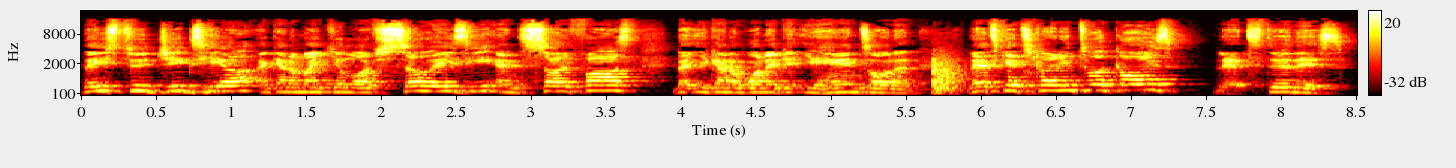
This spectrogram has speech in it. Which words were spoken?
these two jigs here are gonna make your life so easy and so fast that you're gonna wanna get your hands on it. Let's get straight into it guys. Let's do this.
